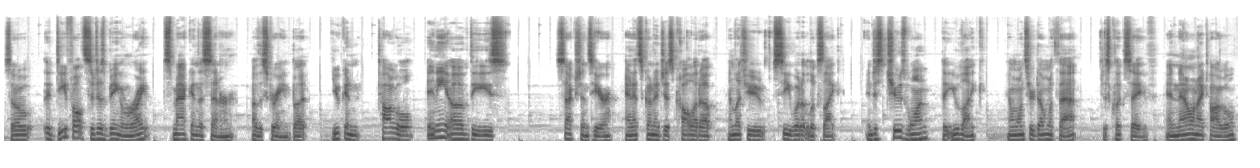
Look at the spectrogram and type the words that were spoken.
So it defaults to just being right smack in the center of the screen, but you can toggle any of these sections here and it's going to just call it up and let you see what it looks like. And just choose one that you like and once you're done with that, just click save. And now when I toggle,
